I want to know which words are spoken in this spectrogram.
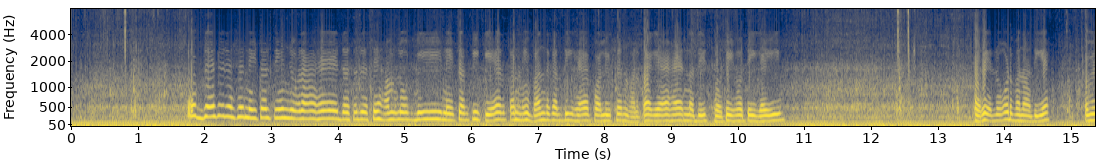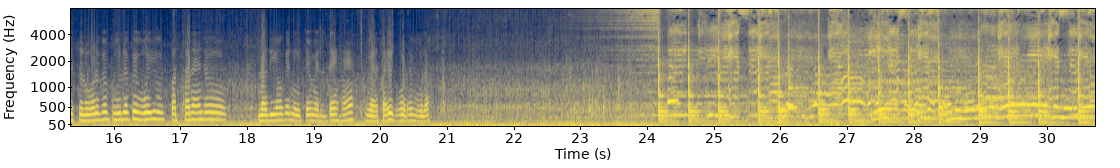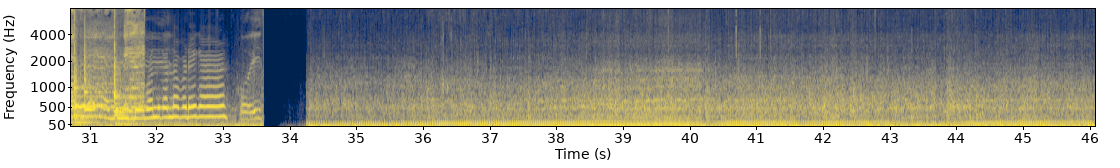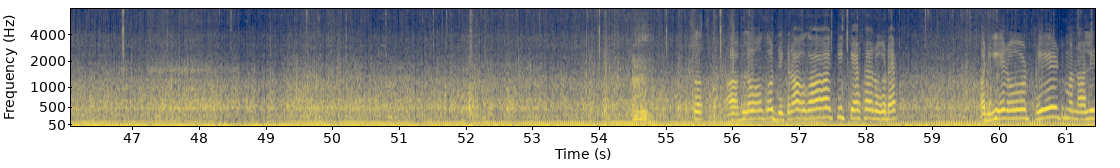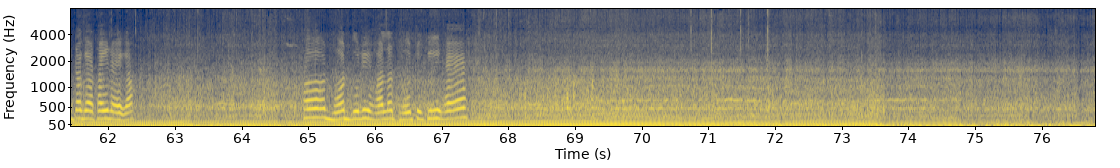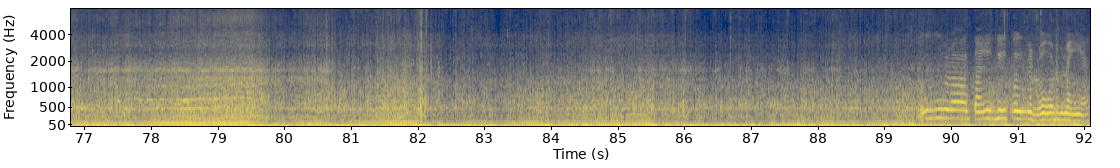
अब जैसे जैसे नेचर चेंज हो रहा है, जैसे जैसे हम लोग भी नेचर की केयर करनी बंद कर दी है पॉल्यूशन बढ़ता गया है, नदी छोटी होती गई। और ये रोड बना दिए अब इस रोड पे पूरे पे वही पत्थर हैं जो नदियों के नीचे मिलते हैं, वैसा ही रोड है पूरा। बंद करना पड़ेगा कोई तो आप लोगों को दिख रहा होगा कि कैसा रोड है। और ये रोड ठेठ मनाली तक ऐसा ही रहेगा। और बहुत बुरी हालत हो चुकी है। पूरा कहीं भी कोई रोड नहीं है।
